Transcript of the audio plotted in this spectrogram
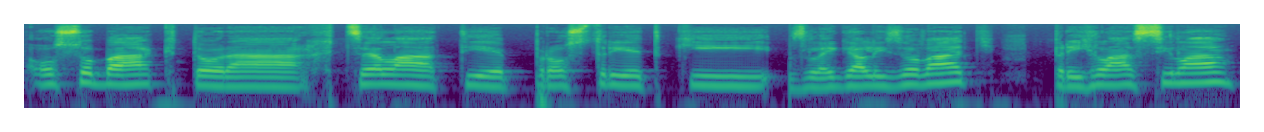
osoba, ktorá chcela tie prostriedky zlegalizovať, prihlásila,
